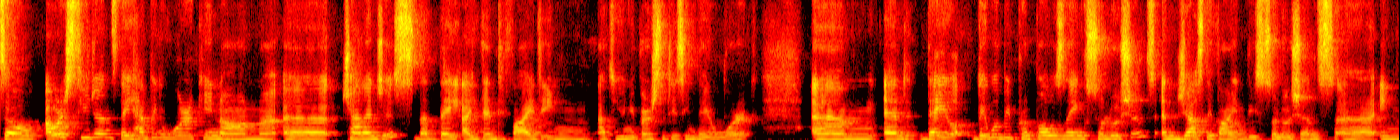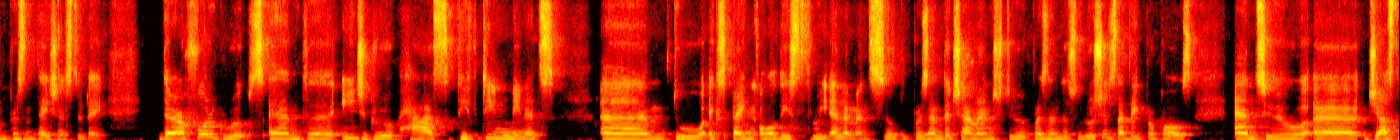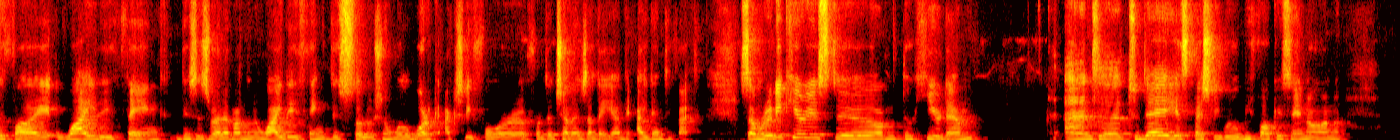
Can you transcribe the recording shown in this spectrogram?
so our students, they have been working on uh, challenges that they identified in at universities in their work. Um, and they, they will be proposing solutions and justifying these solutions uh, in presentations today. There are four groups and uh, each group has 15 minutes um, to explain all these three elements. So to present the challenge, to present the solutions that they propose, and to uh, justify why they think this is relevant and why they think this solution will work actually for, for the challenge that they identified. So I'm really curious to, um, to hear them. And uh, today, especially, we will be focusing on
